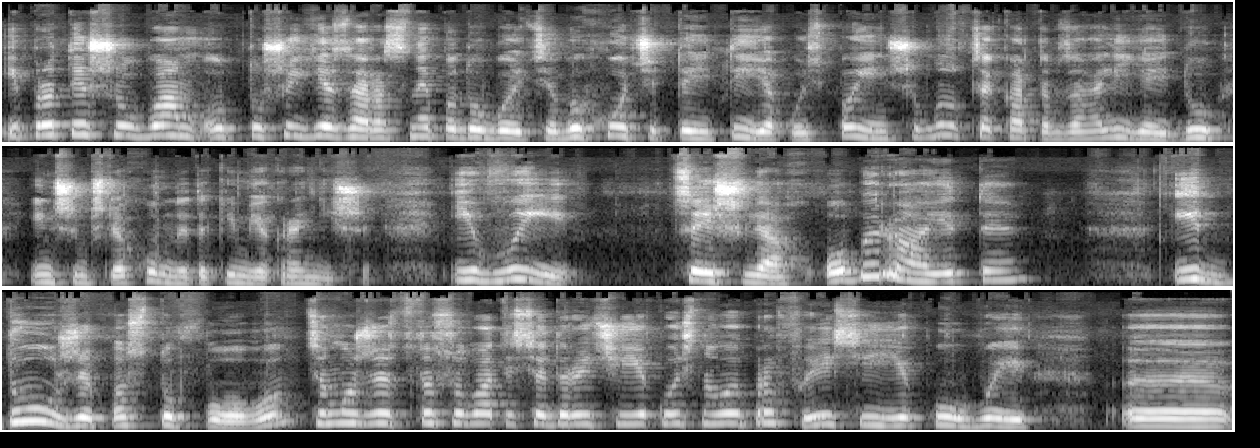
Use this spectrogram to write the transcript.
і про те, що вам, от то, що є зараз, не подобається, ви хочете йти якось по-іншому. Ну, Це карта взагалі я йду іншим шляхом, не таким, як раніше. І ви цей шлях обираєте. І дуже поступово, це може стосуватися, до речі, якоїсь нової професії, яку ви е,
